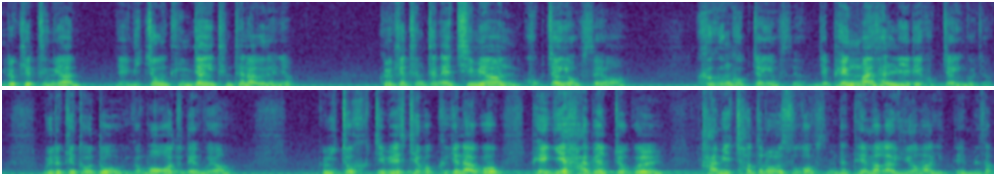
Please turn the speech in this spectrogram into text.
이렇게 두면 위쪽은 굉장히 튼튼하거든요. 그렇게 튼튼해지면 걱정이 없어요. 흙은 걱정이 없어요. 이제 백만 살 일이 걱정인 거죠. 뭐 이렇게 둬도 이거 먹어도 되고요. 그럼 이쪽 흙집이 제법 크게 나고 백이 하변 쪽을 감히 쳐들어올 수가 없습니다. 대마가 위험하기 때문에 그래서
